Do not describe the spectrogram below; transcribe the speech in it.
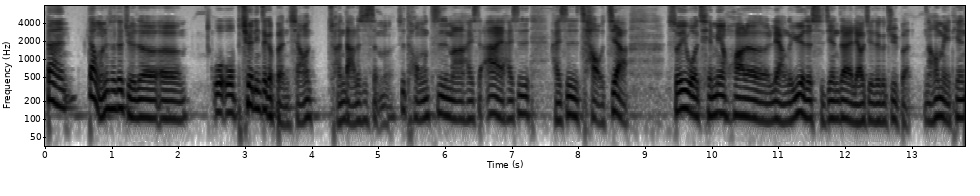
但但我那时候就觉得，呃，我我不确定这个本想要传达的是什么，是同志吗？还是爱？还是还是吵架？所以我前面花了两个月的时间在了解这个剧本，然后每天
